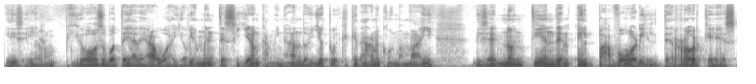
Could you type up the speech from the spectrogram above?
Y, dice, y le rompió su botella de agua y obviamente siguieron caminando y yo tuve que quedarme con mamá y dice, no entienden el pavor y el terror que es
